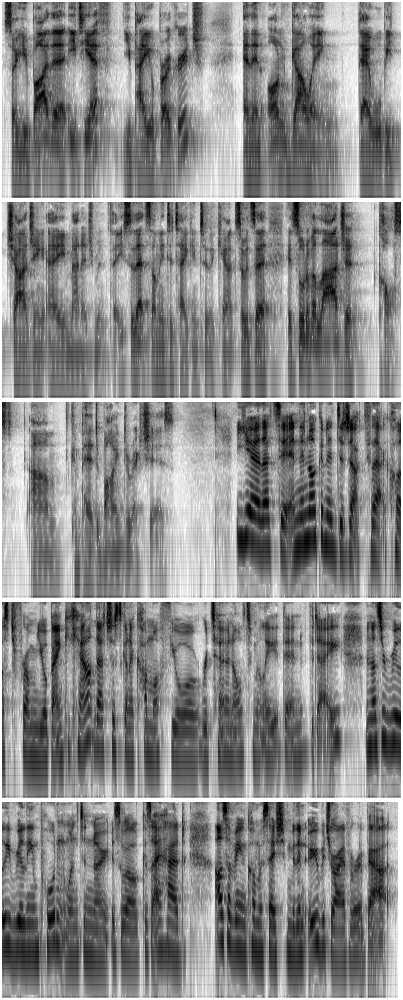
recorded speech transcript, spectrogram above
So you buy the ETF, you pay your brokerage, and then ongoing they will be charging a management fee. So that's something to take into account. So it's a it's sort of a larger cost um, compared to buying direct shares. Yeah, that's it. And they're not going to deduct that cost from your bank account. That's just going to come off your return ultimately at the end of the day. And that's a really, really important one to note as well. Because I had, I was having a conversation with an Uber driver about,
